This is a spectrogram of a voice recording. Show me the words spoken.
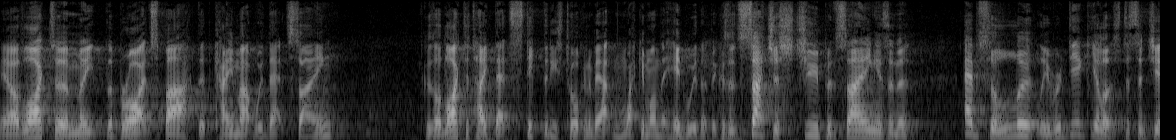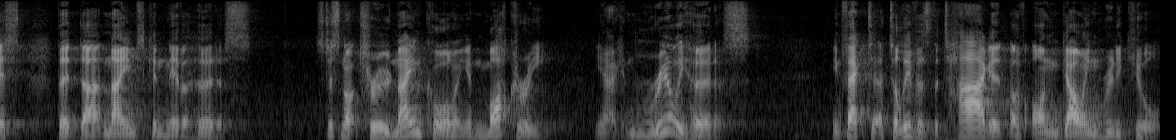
Now, I'd like to meet the bright spark that came up with that saying, because I'd like to take that stick that he's talking about and whack him on the head with it, because it's such a stupid saying, isn't it? Absolutely ridiculous to suggest that uh, names can never hurt us. It's just not true. Name calling and mockery, you know, can really hurt us. In fact, to live as the target of ongoing ridicule,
